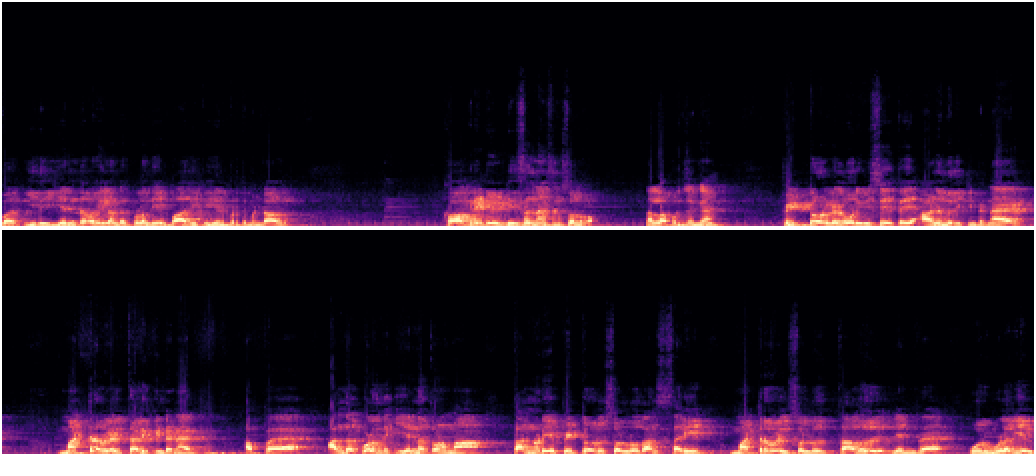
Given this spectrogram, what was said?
பட் இது எந்த வகையில் அந்த குழந்தையை பாதிப்பு ஏற்படுத்தும் என்றால் காக்னேட்டிவ் டிசனன்ஸ்னு சொல்லுவோம். நல்லா புரிஞ்சுங்க. பெற்றோர்கள் ஒரு விஷயத்தை அனுமதிக்கின்றனர் மற்றவர்கள் தடுக்கின்றனர். அப்போ அந்த குழந்தைக்கு என்ன தோணும்னா தன்னுடைய பெற்றோர்கள் சொல்வதுதான் சரி மற்றவர்கள் சொல்வது தவறு என்ற ஒரு உளவியல்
